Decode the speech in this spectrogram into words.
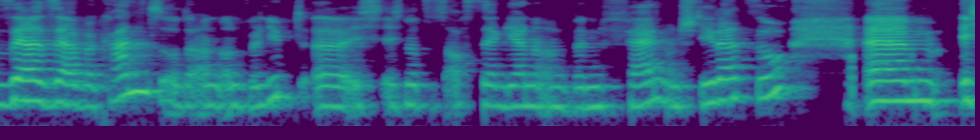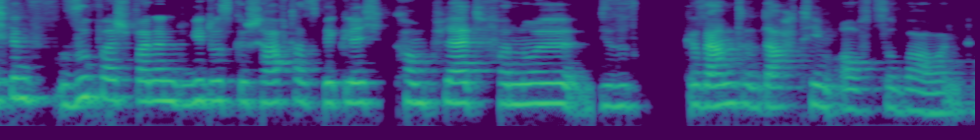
sehr, sehr bekannt und, und, und beliebt. Äh, ich, ich nutze es auch sehr gerne und bin Fan und stehe dazu. Ähm, ich finde es super spannend, wie du es geschafft hast, wirklich komplett von null dieses gesamte Dachteam aufzubauen.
